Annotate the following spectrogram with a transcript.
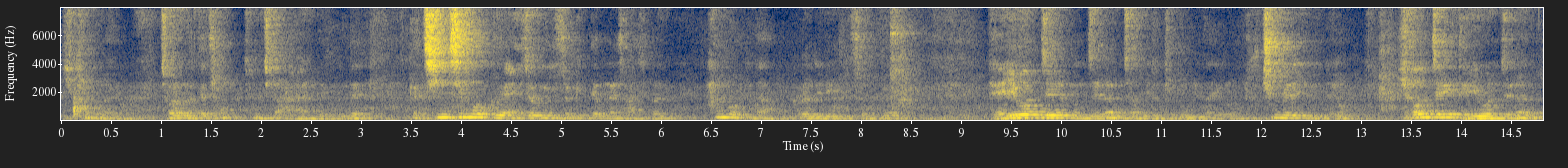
시킨 거예요. 저는 그때 정, 정치를 안 하는데 근데 그 진심으로 그 애정이 있었기 때문에 사실은 한 겁니다. 그런 일이 있었고요. 대의원제 문제는 저는 이렇게 봅니다. 측면이 있는데요. 현재의 대의원제는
